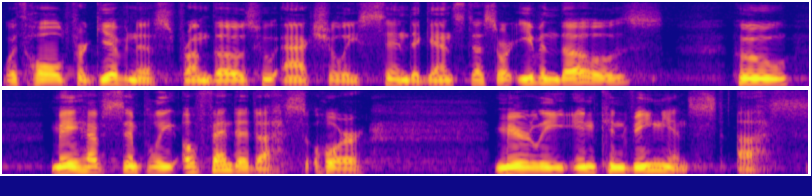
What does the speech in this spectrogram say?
withhold forgiveness from those who actually sinned against us, or even those who may have simply offended us or merely inconvenienced us.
